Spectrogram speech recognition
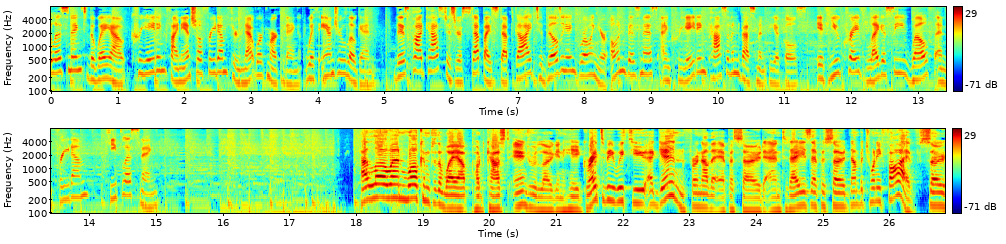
listening to The Way Out Creating Financial Freedom Through Network Marketing with Andrew Logan. This podcast is your step by step guide to building and growing your own business and creating passive investment vehicles. If you crave legacy, wealth, and freedom, keep listening. Hello and welcome to the Way Out podcast. Andrew Logan here. Great to be with you again for another episode, and today is episode number 25. So,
